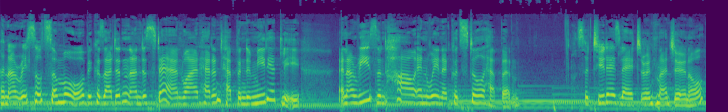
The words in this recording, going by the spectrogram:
And I wrestled some more because I didn't understand why it hadn't happened immediately. And I reasoned how and when it could still happen. So, two days later in my journal,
